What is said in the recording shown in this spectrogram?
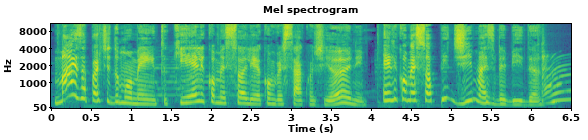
Mas a partir do momento que ele começou ali a conversar com a Giane, ele começou a pedir mais bebida. Hum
